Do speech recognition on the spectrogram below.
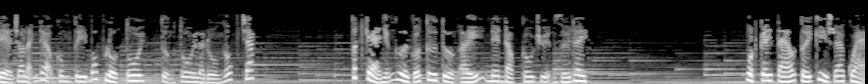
để cho lãnh đạo công ty bóc lột tôi, tưởng tôi là đồ ngốc chắc. Tất cả những người có tư tưởng ấy nên đọc câu chuyện dưới đây. Một cây táo tới kỳ ra quả,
